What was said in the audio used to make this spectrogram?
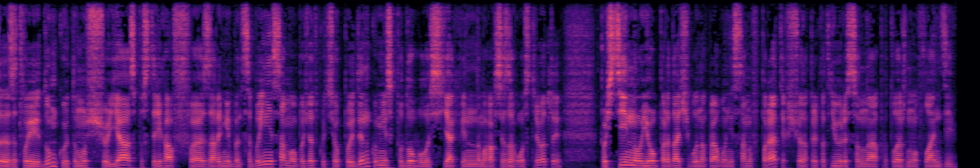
за твоєю думкою? Тому що я спостерігав е, за Ремі Бенцебині з самого початку цього поєдинку. Мені сподобалось, як він намагався загострювати. Постійно його передачі були направлені саме вперед. Якщо, наприклад, Юрісон на протилежному фланзі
